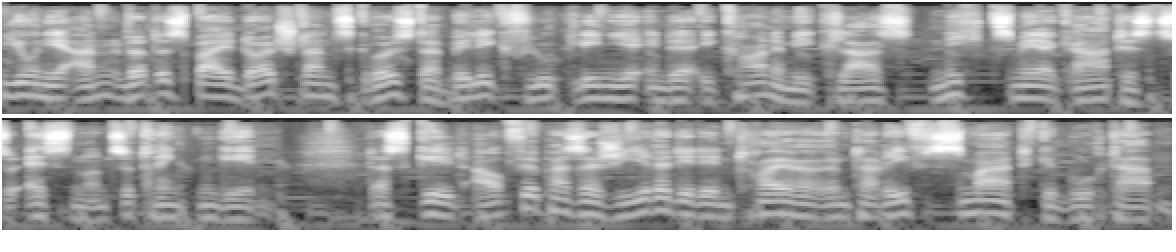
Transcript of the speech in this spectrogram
Juni an wird es bei Deutschlands größter Billigfluglinie in der Economy Class nichts mehr gratis zu essen und zu trinken geben. Das gilt auch für Passagiere, die den teureren Tarif Smart gebucht haben.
